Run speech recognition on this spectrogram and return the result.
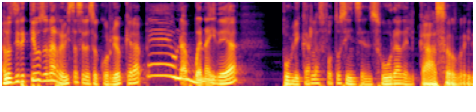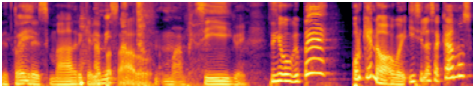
a los directivos de una revista se les ocurrió que era eh, una buena idea publicar las fotos sin censura del caso, güey, de todo el Güey, desmadre que había mí- pasado. No mames. Sí, güey. Dije "Eh, ¿por qué no, güey? Y si la sacamos,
